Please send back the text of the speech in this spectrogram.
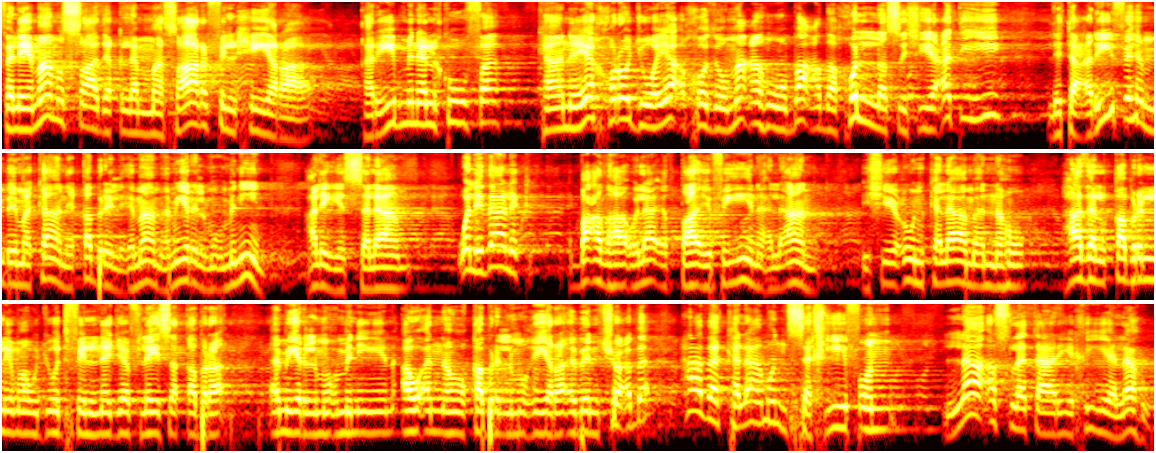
فالإمام الصادق لما صار في الحيرة قريب من الكوفة كان يخرج ويأخذ معه بعض خلص شيعته لتعريفهم بمكان قبر الإمام أمير المؤمنين عليه السلام. ولذلك بعض هؤلاء الطائفيين الآن يشيعون كلام أنه هذا القبر اللي موجود في النجف ليس قبر أمير المؤمنين أو أنه قبر المغيرة ابن شعبة. هذا كلام سخيف لا أصل تاريخي له.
